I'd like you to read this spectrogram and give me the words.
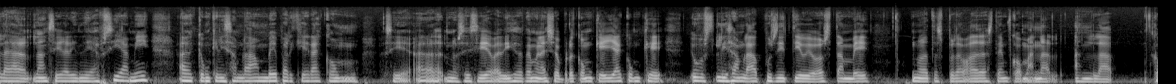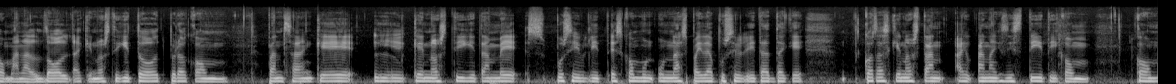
la Nancy Garín deia, sí, a mi eh, com que li semblaven bé perquè era com... O sigui, ara no sé si va dir exactament això, però com que ella com que li semblava positiu, llavors també nosaltres pues, a vegades estem com en el, en la com en el dol de que no estigui tot, però com pensant que el que no estigui també és, possibilit, és com un, un espai de possibilitat de que coses que no estan han existit i com, com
